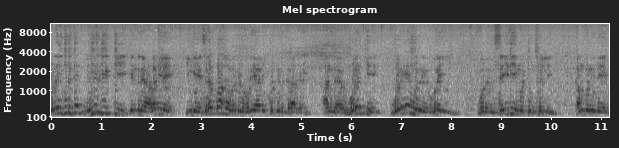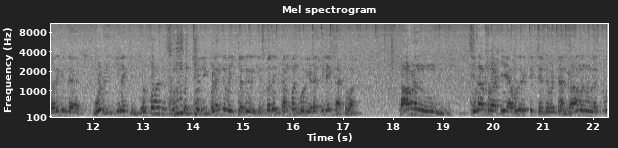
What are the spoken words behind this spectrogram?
உரை குறுக நிமிர்கீர்த்தி என்ற அளவிலே இங்கே சிறப்பாக அவர்கள் உரையாடி கொண்டிருக்கிறார்கள். அந்த உரைக்கு ஒரே ஒரு உரை ஒரு செய்தியை மட்டும் சொல்லி கம்பனிலே வருகின்ற ஒரு இலக்கியம் எவ்வாறு சுருங்கச் சொல்லி விளங்க வைப்பது என்பதை கம்பன் ஒரு இடத்திலே காட்டுவார் ராவணன் சீதா பிராட்டியை அபகரித்து சென்று விட்டான். ராமனும் லக்ஷ்மணன்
